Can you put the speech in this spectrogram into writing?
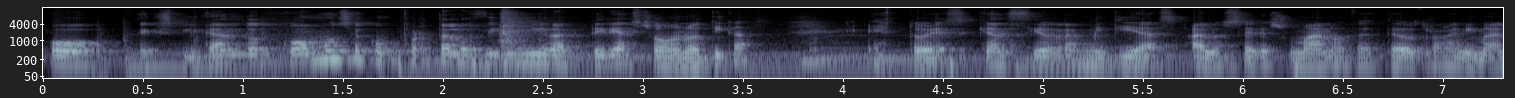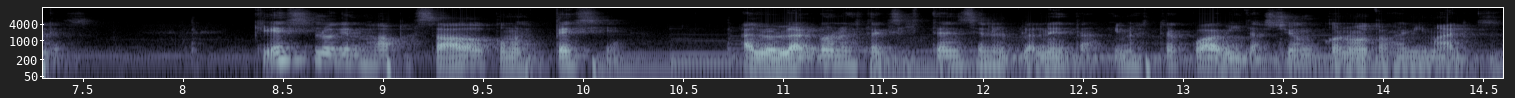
o explicando cómo se comportan los virus y bacterias zoonóticas, esto es, que han sido transmitidas a los seres humanos desde otros animales, es lo que nos ha pasado como especie a lo largo de nuestra existencia en el planeta y nuestra cohabitación con otros animales.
